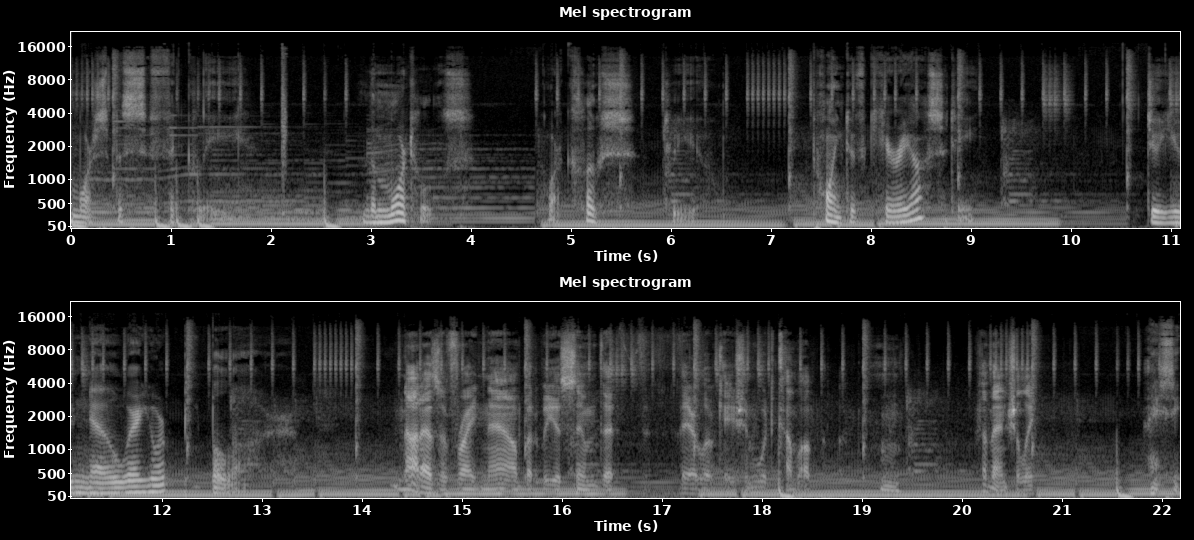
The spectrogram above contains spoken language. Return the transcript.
More specifically, the mortals who are close to you. Point of curiosity. Do you know where your people are? Not as of right now, but we assumed that their location would come up hmm, eventually. I see.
